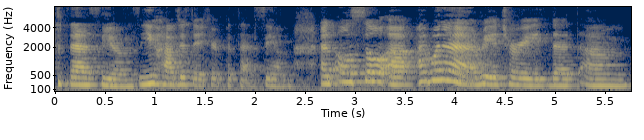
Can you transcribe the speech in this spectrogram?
potassium. You have to take your potassium. And also, uh, I want to reiterate that um,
